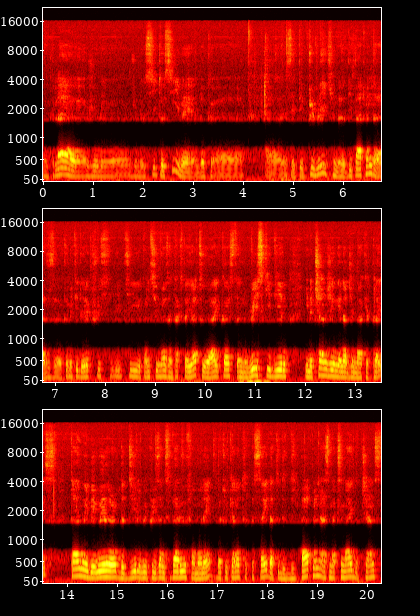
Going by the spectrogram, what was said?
Donc là, euh, je, le, je, le, cite aussi, mais donc euh, euh, c'était public. The department has committed electricity consumers and taxpayers to a high cost and risky deal in a changing energy marketplace. Time will be whether the deal represents value for money, but we cannot say that the department has maximized the chances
